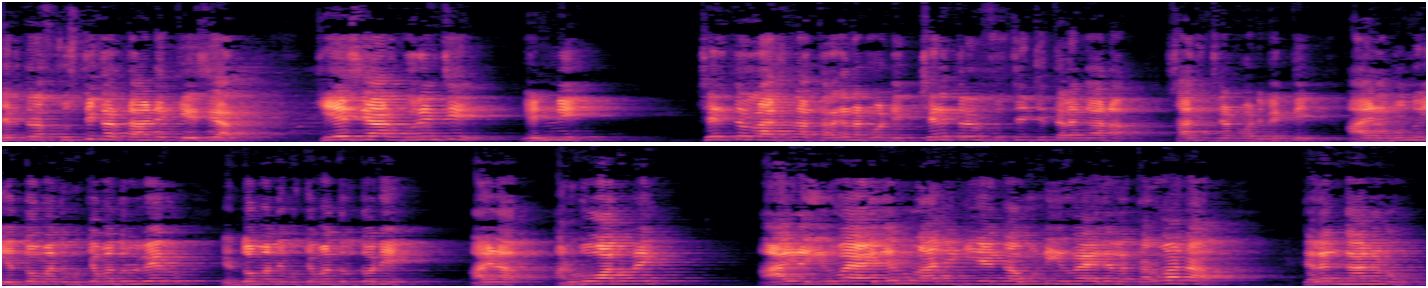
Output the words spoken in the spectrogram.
చరిత్ర సృష్టికర్త అంటే కేసీఆర్. కేసీఆర్ గురించి ఎన్ని చరిత్రలు రాసినా తరగనటువంటి చరిత్రను సృష్టించి తెలంగాణ సాధించినటువంటి వ్యక్తి. ఆయన ముందు ఎంతోమంది ముఖ్యమంత్రులు వేరు. ఎంతోమంది ముఖ్యమంత్రులతోని ఆయన అనుభవాలు ఉన్నాయి ఆయన ఇరవై ఐదేళ్ళు రాజకీయంగా ఉండి ఇరవై ఐదేళ్ళ తర్వాత తెలంగాణను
